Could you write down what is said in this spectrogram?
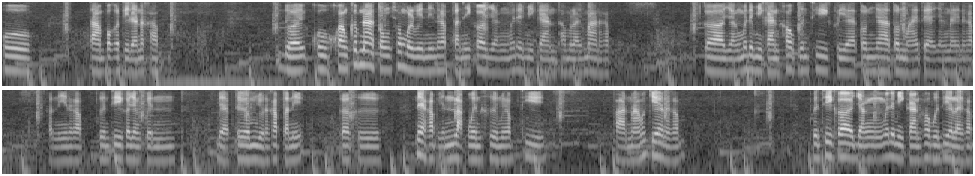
คู่ตามปกติแล้วนะครับ โดยความคืบหน้าตรงช่วงบริเวณนี้นะครับ ตอนนี้ก็ยังไม่ได้มีการทำอะไรมากนะครับ ก็ยังไม่ได้มีการเข้าพื้นที่เคลียร์ต้นหญ้าต้นไม้แต่อย่างใดนะครับ ตอนนี้นะครับพื้นที่ก็ยังเป็นแบบเดิมอยู่นะครับ ตอนนี้ก็คือเนี่ยครับเห็นหลักเวนคืนไหมครับที่ผ่านมาเมื่อกี้นะครับพพื้นที่ก็ยังไม่ได้มีการเข้าพื้นที่อะไรครับ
